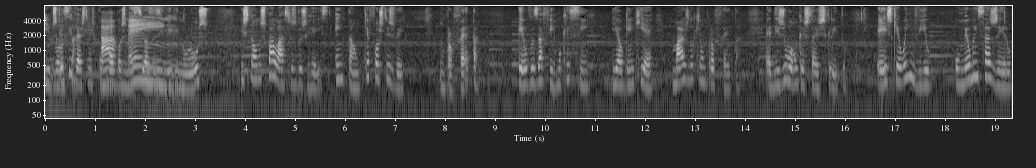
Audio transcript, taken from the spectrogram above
e os que se vossa. vestem com roupas Amém. preciosas e vivem no luxo estão nos palácios dos reis. Então, que fostes ver? Um profeta? Eu vos afirmo que sim, e alguém que é mais do que um profeta. É de João que está escrito: Eis que eu envio o meu mensageiro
